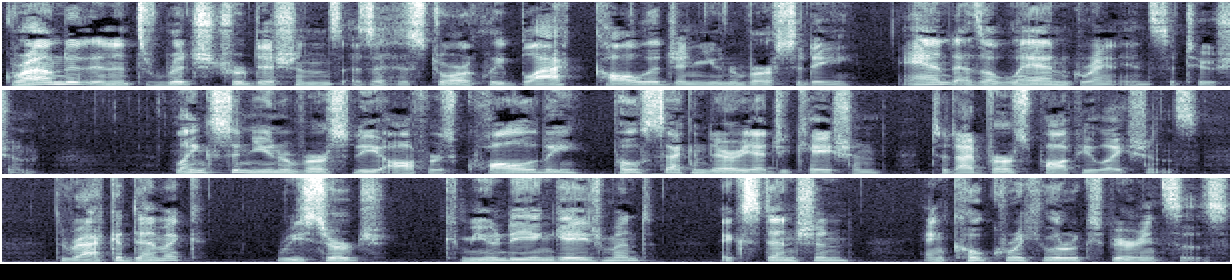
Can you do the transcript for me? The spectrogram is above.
Grounded in its rich traditions as a historically black college and university, and as a land grant institution, Langston University offers quality post secondary education to diverse populations through academic, research, community engagement, extension, and co curricular experiences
